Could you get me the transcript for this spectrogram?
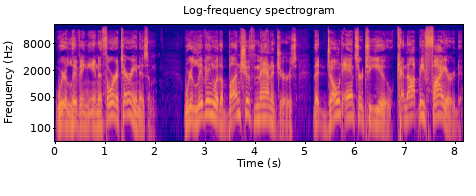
We're living in authoritarianism. We're living with a bunch of managers that don't answer to you, cannot be fired.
